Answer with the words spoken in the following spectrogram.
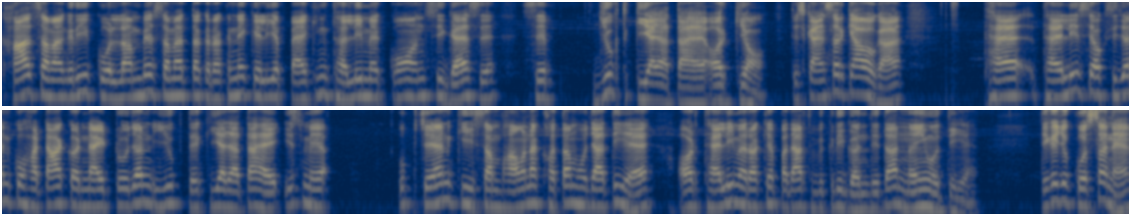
खाद्य सामग्री को लंबे समय तक रखने के लिए पैकिंग थैली में कौन सी गैस से युक्त किया जाता है और क्यों? तो इसका आंसर क्या होगा? थै, थैली से ऑक्सीजन को हटाकर नाइट्रोजन युक्त किया जाता है। इसमें उपचयन की संभावना खत्म हो जाती है और थैली में रखे पदार्थ बिक्री गंधिता नहीं होती है। देखिए, जो क्वेश्चन है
